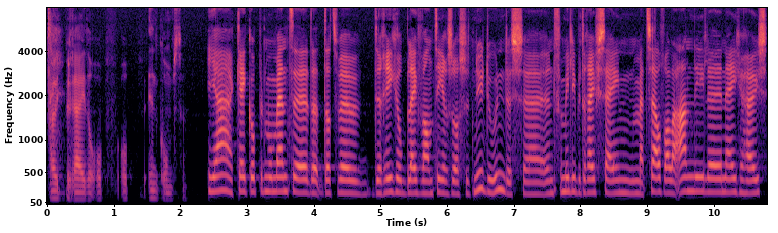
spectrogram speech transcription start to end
uitbreiden op, op inkomsten? Ja, kijk, op het moment eh, dat, dat we de regel blijven hanteren zoals we het nu doen, dus eh, een familiebedrijf zijn met zelf alle aandelen in eigen huis,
